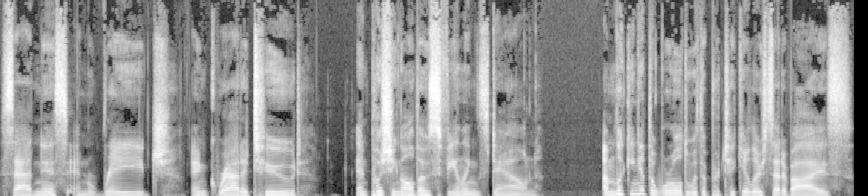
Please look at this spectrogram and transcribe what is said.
sadness and rage and gratitude and pushing all those feelings down. I'm looking at the world with a particular set of eyes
